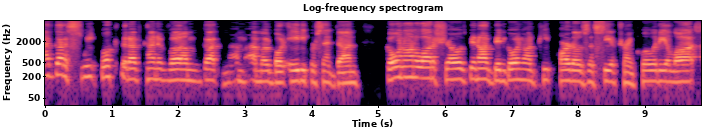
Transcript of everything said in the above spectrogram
I've got a sweet book that I've kind of um, got. I'm, I'm about eighty percent done. Going on a lot of shows. Been on. Been going on Pete Pardo's A Sea of Tranquility a lot.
